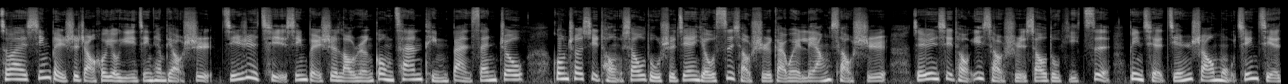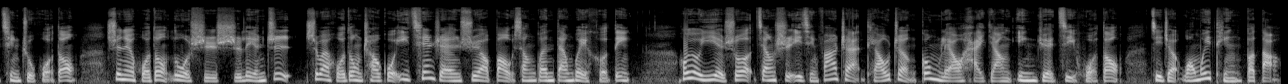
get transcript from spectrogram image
此外，新北市。长侯友谊今天表示，即日起新北市老人共餐停办三周，公车系统消毒时间由四小时改为两小时，捷运系统一小时消毒一次，并且减少母亲节庆祝活动。室内活动落实十连制，室外活动超过一千人需要报相关单位核定。侯友谊也说，将是疫情发展调整共聊海洋音乐季活动。记者王威婷报道。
